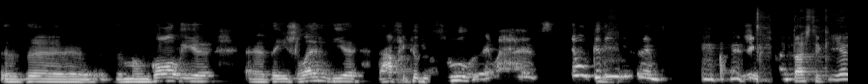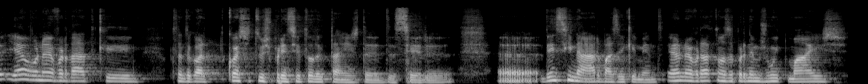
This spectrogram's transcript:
da Mongólia, da Islândia, da África do Sul. É, é um bocadinho diferente. Fantástico. E é, é, não é verdade que, portanto, agora, com esta tua experiência toda que tens de, de ser, de ensinar, basicamente, é não é verdade que nós aprendemos muito mais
